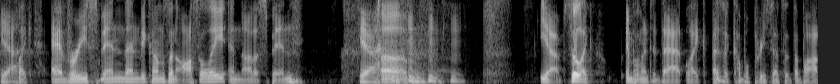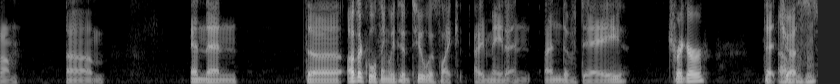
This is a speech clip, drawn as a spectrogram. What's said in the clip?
Yeah. like every spin then becomes an oscillate and not a spin. yeah. um, yeah. So like implemented that like as a couple presets at the bottom. Um and then the other cool thing we did too was like I made an end of day trigger that Oh, just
